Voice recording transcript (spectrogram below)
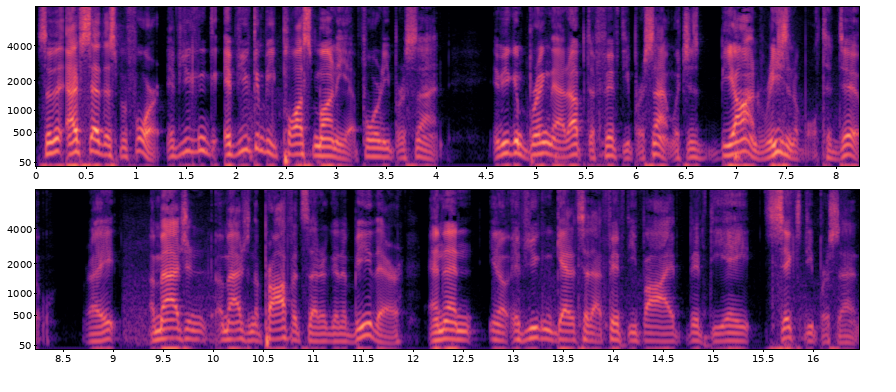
so I've said this before. If you can if you can be plus money at 40%, if you can bring that up to 50%, which is beyond reasonable to do, right? Imagine imagine the profits that are going to be there. And then, you know, if you can get it to that 55, 58, 60%,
